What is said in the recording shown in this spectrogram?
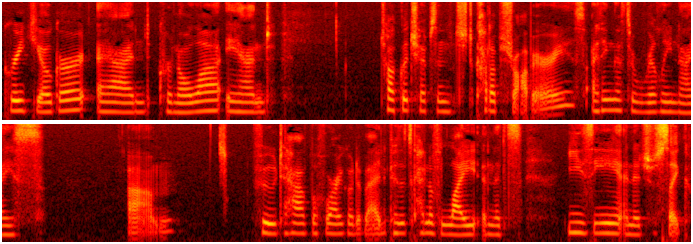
Greek yogurt and granola and chocolate chips and cut up strawberries. I think that's a really nice um, food to have before I go to bed because it's kind of light and it's easy and it's just like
